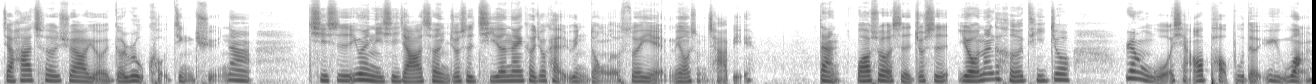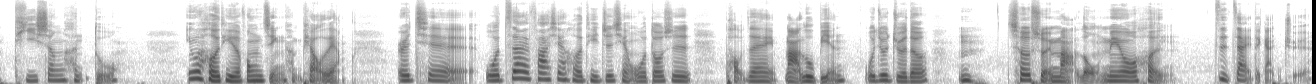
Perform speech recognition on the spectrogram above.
脚踏车需要有一个入口进去，那其实因为你骑脚踏车，你就是骑的那一刻就开始运动了，所以也没有什么差别。但我要说的是，就是有那个河堤，就让我想要跑步的欲望提升很多。因为合体的风景很漂亮，而且我在发现合体之前，我都是跑在马路边，我就觉得嗯，车水马龙，没有很自在的感觉。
